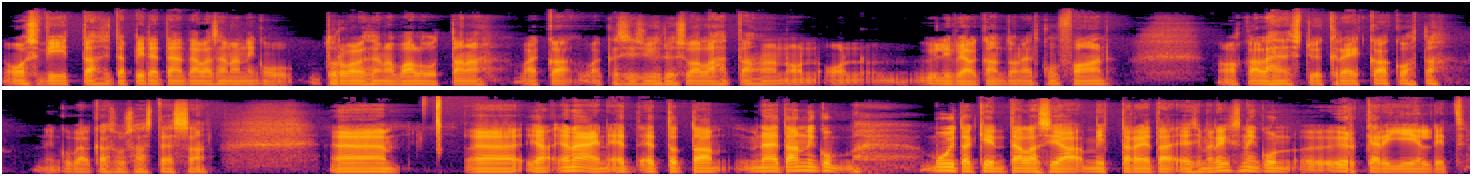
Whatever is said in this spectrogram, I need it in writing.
osviitta. Sitä pidetään tällaisena niin kuin turvallisena valuuttana, vaikka, vaikka siis Yhdysvallathan on, on ylivelkaantuneet kuin faan. Alkaa lähestyä Kreikkaa kohta niin kuin velkaisuusasteessaan. Ää, ää, ja, ja näin, että et, tota, näitä on niin kuin muitakin tällaisia mittareita, esimerkiksi niin kuin yrkkärijildit,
